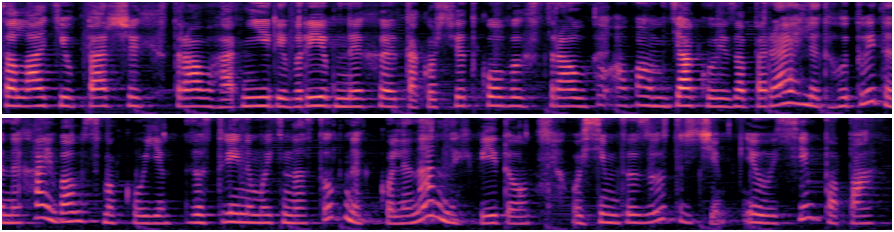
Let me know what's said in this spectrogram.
салатів, перших страв, гарнірів, рибних, також святкових страв. Ну а вам дякую за перегляд. Готуйте, нехай вам смакує. Зустрінемось в наступних кулінарних відео. Усім до зустрічі і усім па-па!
